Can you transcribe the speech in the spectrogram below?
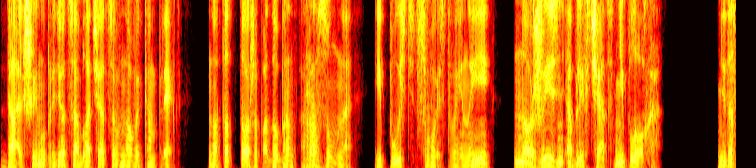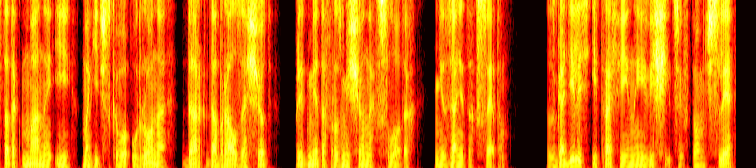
Дальше ему придется облачаться в новый комплект. Но тот тоже подобран разумно, и пусть свойства иные, но жизнь облегчат неплохо. Недостаток маны и магического урона Дарк добрал за счет предметов, размещенных в слотах, не занятых сетом. Сгодились и трофейные вещицы, в том числе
